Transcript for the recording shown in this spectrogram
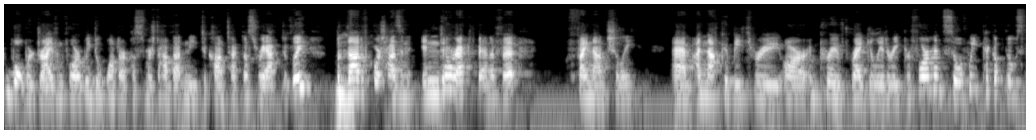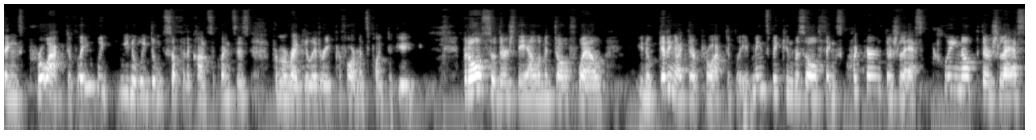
what we're driving for. We don't want our customers to have that need to contact us reactively, but mm that of course has an indirect benefit financially. Um, and that could be through our improved regulatory performance. So if we pick up those things proactively, we you know we don't suffer the consequences from a regulatory performance point of view. But also there's the element of well, you know, getting out there proactively, it means we can resolve things quicker. There's less cleanup, there's less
